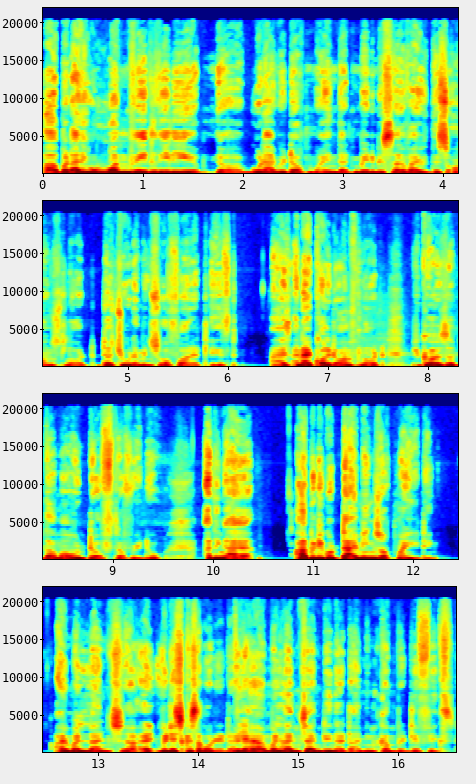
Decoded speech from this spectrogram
Uh, but I think one really, really uh, good habit of mine that made me survive this onslaught, touchwood, I mean, so far at least, I, and I call it onslaught because of the amount of stuff we do. I think I, I have pretty good timings of my eating. I have my lunch, uh, we discuss about it, right? Yeah, I have my yeah. lunch and dinner timing completely fixed.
